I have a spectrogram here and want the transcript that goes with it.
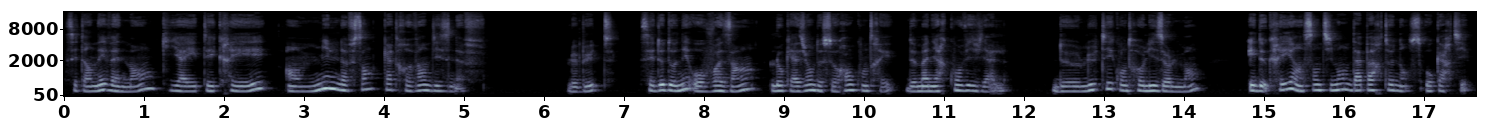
C'est un événement qui a été créé en 1999. Le but c'est de donner aux voisins l'occasion de se rencontrer de manière conviviale, de lutter contre l'isolement et de créer un sentiment d'appartenance au quartier.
